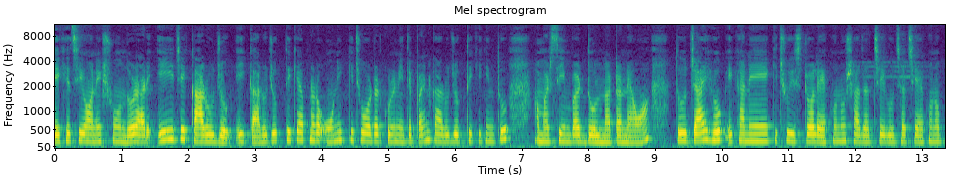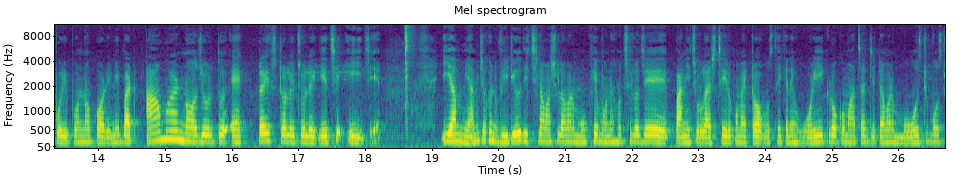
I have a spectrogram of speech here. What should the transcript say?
দেখেছি অনেক সুন্দর। আর এই যে কারুযোগ, এই কারুযোগ থেকে আপনারা অনেক কিছু অর্ডার করে নিতে পারেন। কারুযোগ থেকে কিন্তু আমার সিম্বার দোলনাটা নেওয়া। তো যাই হোক, এখানে কিছু স্টল এখনও সাজাচ্ছে, গুছাচ্ছে এখনও পরিপূর্ণ করেনি। বাট আমার নজর তো একটা স্টলে চলে গিয়েছে, এই যে। ইয়াম্মি, আমি যখন ভিডিও দিচ্ছিলাম, আসলে আমার মুখে মনে হচ্ছিল যে পানি চলে আসছে, এরকম একটা অবস্থা। এখানে হরেক রকম আচার, যেটা আমার মোস্ট মোস্ট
